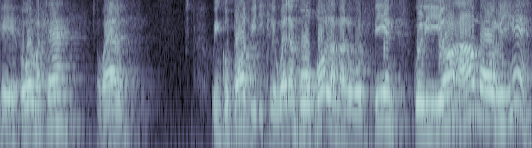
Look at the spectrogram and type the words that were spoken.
feddwl, falle, wel, wy'n gwybod, wi wedi clywed am bobl a maen nhw wrthi yn gwylio am oriau.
